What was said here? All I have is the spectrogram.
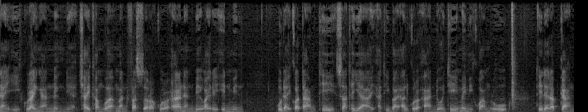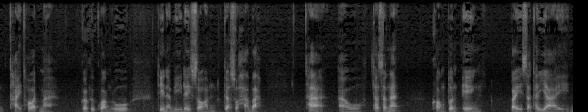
ในอีกรายงานหนึ่งเนี่ยใช้คำว่ามันฟัสรอกุรอานันบิไกรอินมิน ผู้ใดก็ตามที่สาธยายอธิบายอัลกุรอานโดยที่ไม่มีความรู้ ที่ได้รับการถ่ายทอดมา ก็คือความรู้ที่นบีได้สอนกับสหาบะถ้าเอาทัศนะของตนเองไปสัทยายเ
